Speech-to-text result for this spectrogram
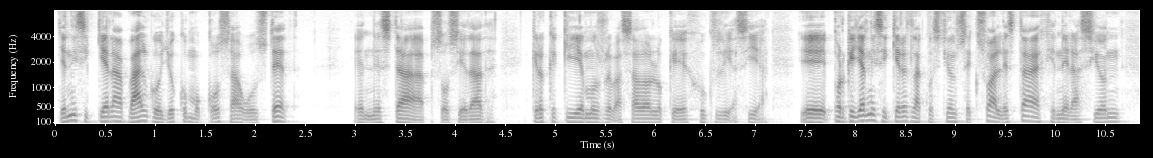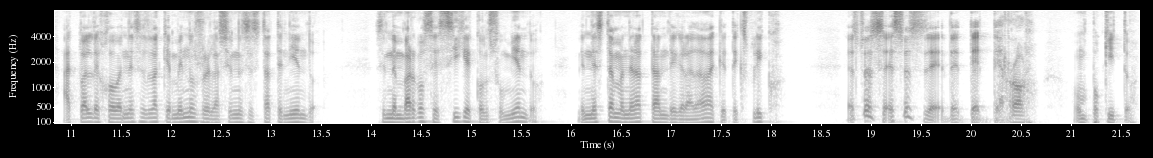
Ya ni siquiera valgo yo como cosa o usted en esta sociedad. Creo que aquí hemos rebasado lo que Huxley hacía. Eh, porque ya ni siquiera es la cuestión sexual. Esta generación actual de jóvenes es la que menos relaciones está teniendo. Sin embargo, se sigue consumiendo en esta manera tan degradada que te explico. Esto es, esto es de, terror, un poquito.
